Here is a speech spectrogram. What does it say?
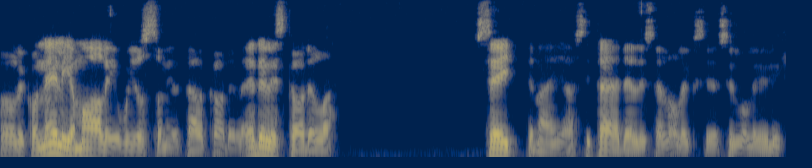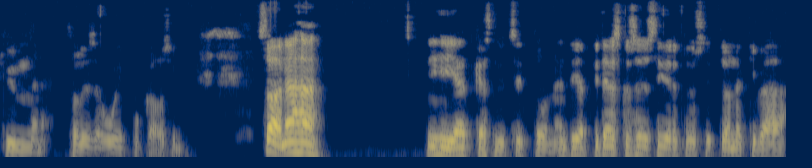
oliko neljä maalia Wilsonilla tällä kaudella. Edelliskaudella seitsemän ja sitä edellisellä oliko se, silloin oli yli kymmenen. Se oli se huippukausi. Saa nähdä, mihin jätkäs nyt sitten on. En tiedä, pitäisikö se siirtyä sitten jonnekin vähän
